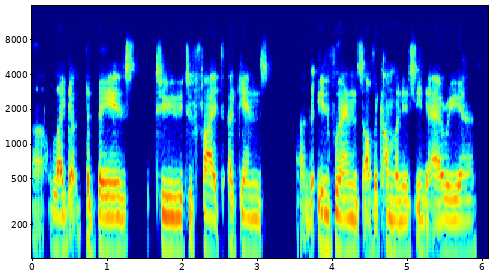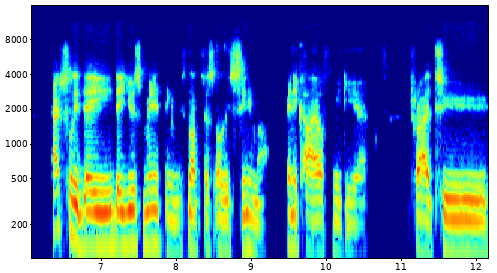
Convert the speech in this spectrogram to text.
uh, like a, the base to to fight against uh, the influence of the communists in the area. Actually, they they use many things, not just only cinema, any kind of media, try to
